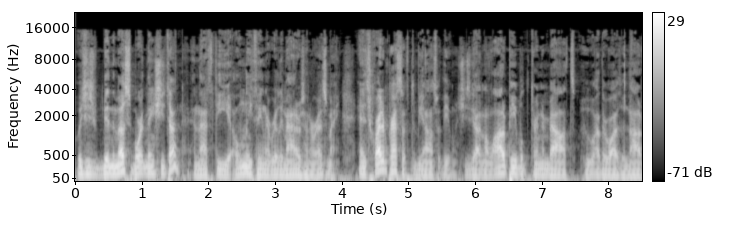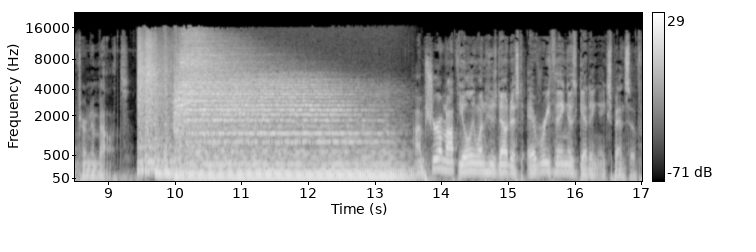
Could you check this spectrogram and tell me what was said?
which has been the most important thing she's done. And that's the only thing that really matters on her resume. And it's quite impressive, to be honest with you. She's gotten a lot of people to turn in ballots who otherwise would not have turned in ballots. I'm sure I'm not the only one who's noticed everything is getting expensive.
